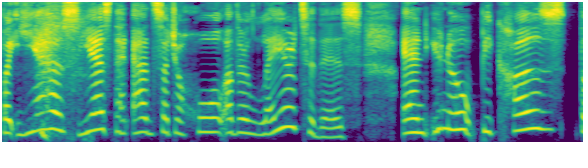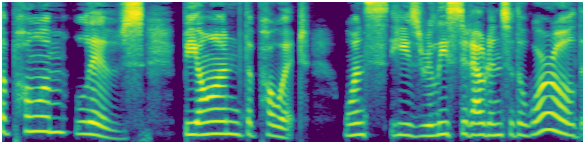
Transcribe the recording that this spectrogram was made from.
but yes, yes, that adds such a whole other layer to this. And, you know, because the poem lives beyond the poet, once he's released it out into the world,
